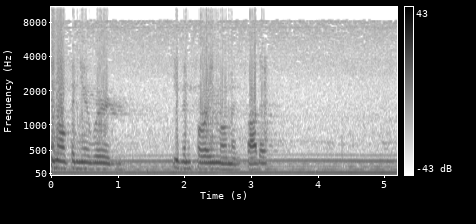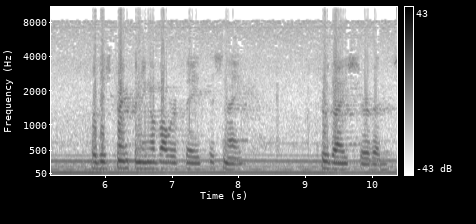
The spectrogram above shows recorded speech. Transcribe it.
and open your word even for a moment, Father, for the strengthening of our faith this night through thy servants.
